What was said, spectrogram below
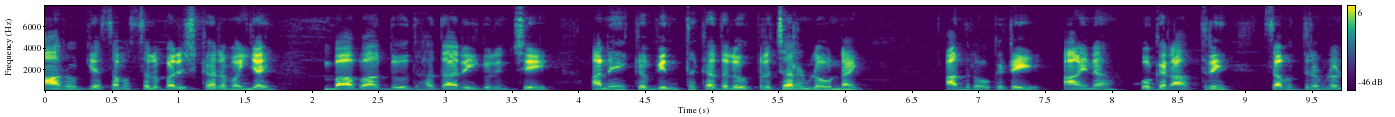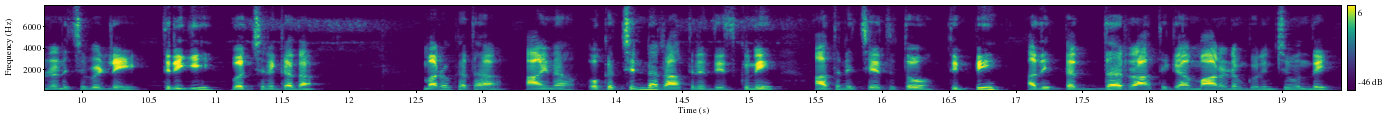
ఆరోగ్య సమస్యలు పరిష్కారమయ్యాయి. బాబా దూధాదారి గురించి అనేక వింత కథలు ప్రచారంలో ఉన్నాయి. అందులో ఒకటి ఆయన ఒక రాత్రి సముద్రంలో నడిచి వెళ్ళి తిరిగి వచ్చిన కథ. మరో కథ ఆయన ఒక చిన్న రాతిని తీసుకుని అతని చేతితో తిప్పి అది పెద్ద రాతిగా మారడం గురించి ఉంది.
